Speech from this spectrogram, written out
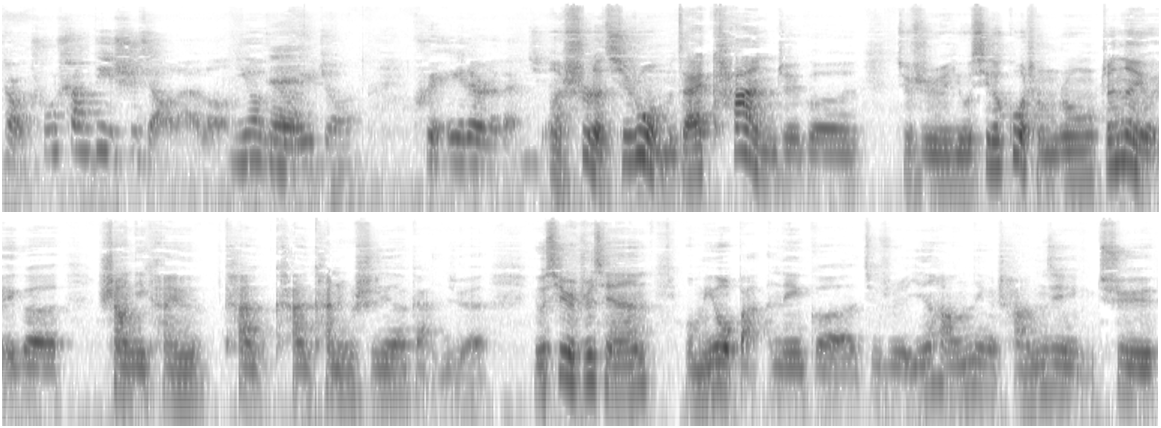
找出上帝视角来了？你有没有一种 creator 的感觉？呃，是的，其实我们在看这个就是游戏的过程中，真的有一个上帝看看看看这个世界的感觉。尤其是之前我们又把那个就是银行的那个场景去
